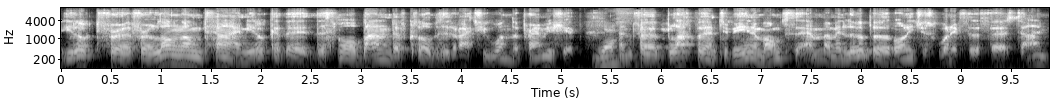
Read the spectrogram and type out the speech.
You looked for a, for a long, long time. You look at the, the small band of clubs that have actually won the Premiership, Yes. and for Blackburn to be in amongst them. I mean, Liverpool have only just won it for the first time.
